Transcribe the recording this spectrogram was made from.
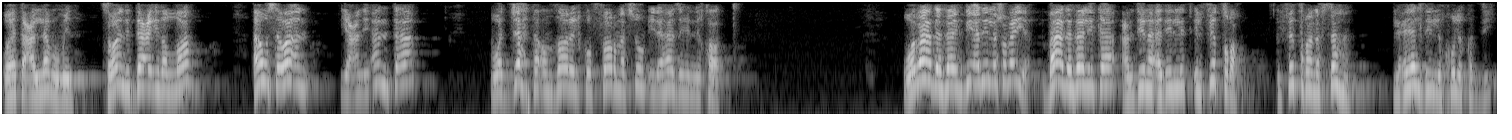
ويتعلموا منها سواء الداعي إلى الله أو سواء يعني أنت وجهت أنظار الكفار نفسهم إلى هذه النقاط. وبعد ذلك دي أدلة شرعية. بعد ذلك عندنا أدلة الفطرة الفطرة نفسها. العيال دي اللي خلقت دي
